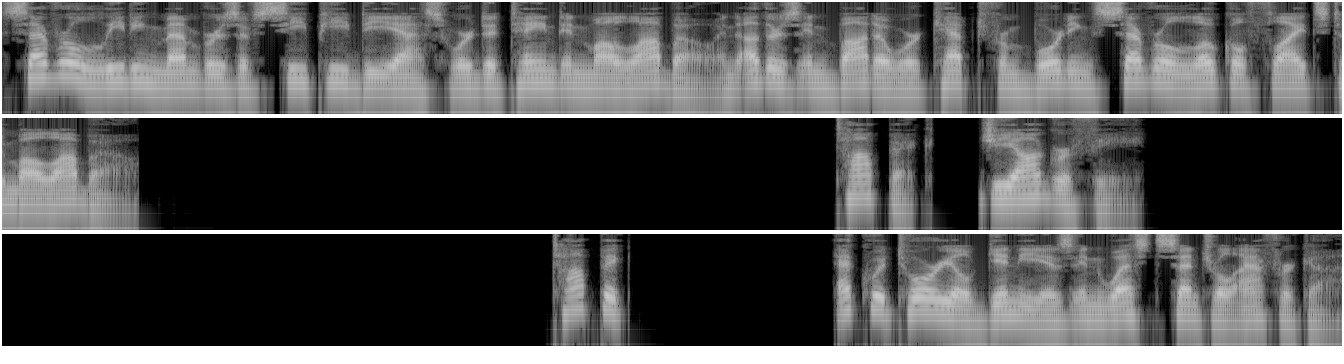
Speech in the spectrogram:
Several leading members of CPDS were detained in Malabo and others in Bata were kept from boarding several local flights to Malabo. Geography Equatorial Guinea is in west-central Africa.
